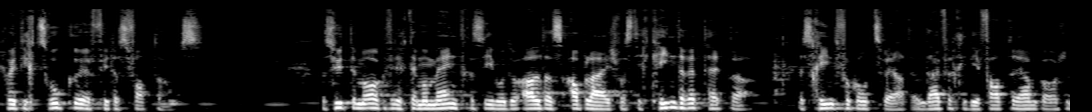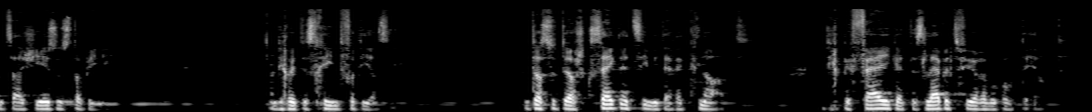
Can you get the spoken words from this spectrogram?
Ich will dich zurückrufen in das Vaterhaus. Dass heute Morgen vielleicht der Moment kann sein, wo du all das ableist, was dich kindert hat ein Kind von Gott zu werden und einfach in die Vaterarm gehst und sagst, Jesus, da bin ich. Und ich will das Kind von dir sein. Und dass du darfst gesegnet sein mit dieser Gnade. Und dich befähigen, das Leben zu führen, wo Gott ehrt.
